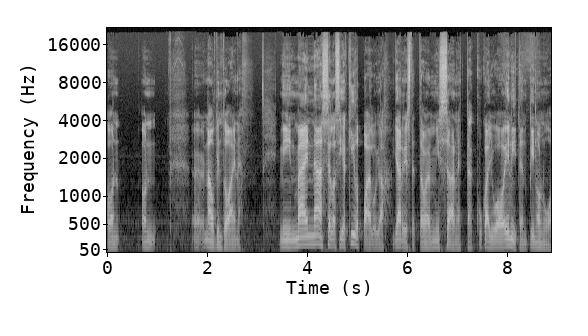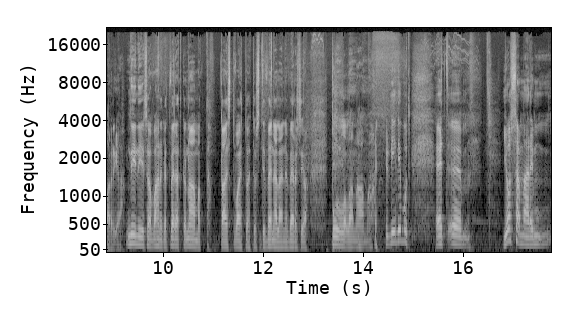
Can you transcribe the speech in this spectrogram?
on, on nautintoaine, niin mä en näe sellaisia kilpailuja järjestettävän missään, että kuka juo eniten pinonuoria. Niin, niin, se on vähän niin kuin, että vedätkö naamatta, tai sitten vaihtoehtoisesti venäläinen versio pullolla naamaa. niin, niin, mutta et, ö, jossain määrin,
